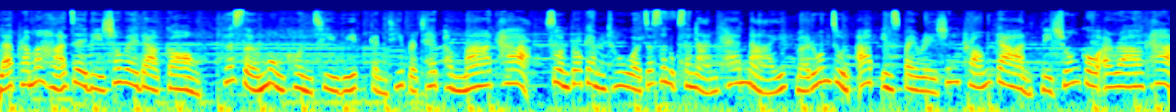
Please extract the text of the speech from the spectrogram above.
และพระมหาเจดีย์ชเวดากองเพื่อเสริมมงคลชีวิตกันที่ประเทศพม่าค่ะ ส่วนโปรแกรมทัวร์จะสนุกสนานแค่ไหน มาร่วมจูนอัพอินสปิเรชันพร้อมกันในช่วง Go Around ค่ะ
